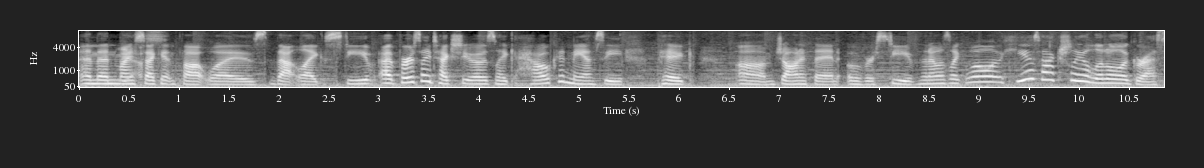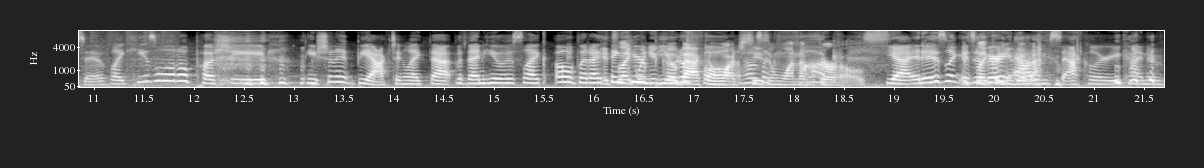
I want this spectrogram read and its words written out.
and then my Yes. second thought was that like steve at first i texted you i was like how could nancy pick um, Jonathan over Steve. Then I was like, well, he is actually a little aggressive. Like he's a little pushy. he shouldn't be acting like that. But then he was like, oh, but I It's think like you're beautiful. It's like when you go back and watch was season like, one of Girls. Yeah, it is like it's, It's a like very Adam back- Sacklery kind of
